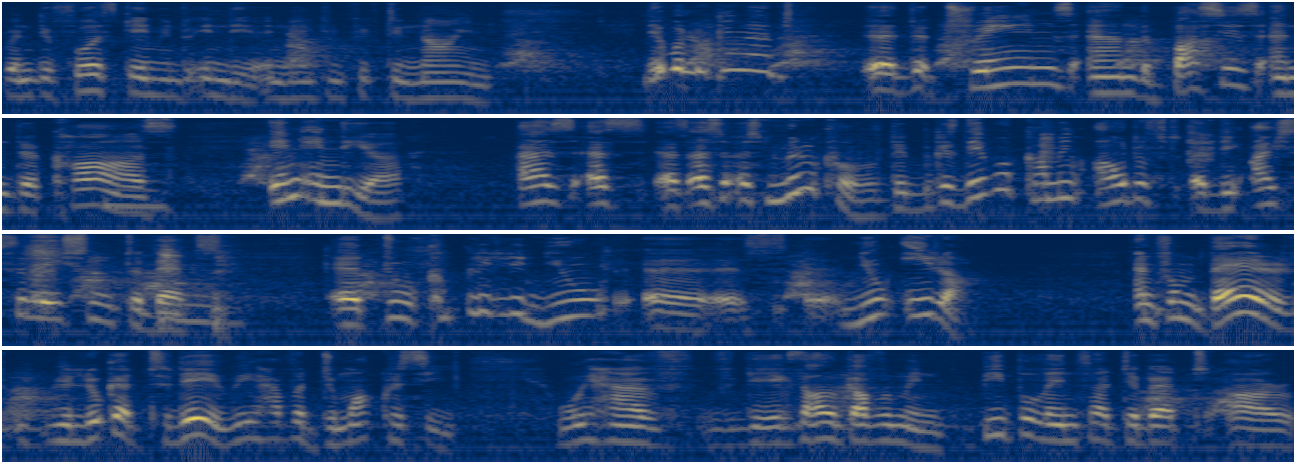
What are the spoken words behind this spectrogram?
when they first came into India in 1959, they were looking at uh, the trains and the buses and the cars in India as, as, as, as, as miracle because they were coming out of uh, the isolation Tibet uh, to completely new, uh, uh, new era. And from there, we look at today, we have a democracy we have the exiled government. People inside Tibet are,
